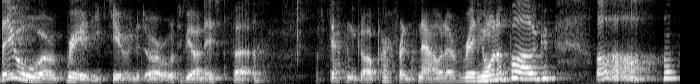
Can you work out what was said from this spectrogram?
they all were really cute and adorable to be honest but I've definitely got a preference now and I really want a pug. Oh,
